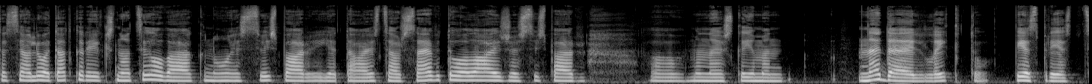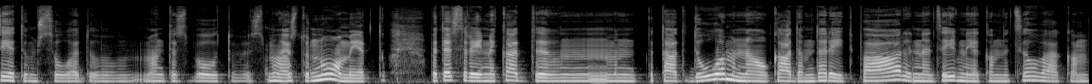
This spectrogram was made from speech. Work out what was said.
tas jau ļoti atkarīgs no cilvēka. Nu, es vispār, ja tā es caur sevi to laižu, es vispār, man liekas, ka ja man nedēļu liktu piespriestu cietumsodu, man tas būtu, es liekas, tur nomirtu. Bet es arī nekad, man pat tāda doma nav kādam darīt pāri, ne dzīvniekam, ne cilvēkam.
